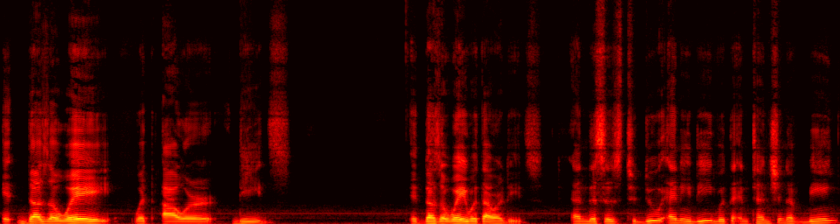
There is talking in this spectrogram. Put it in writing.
it does away with our deeds. It does away with our deeds. And this is to do any deed with the intention of being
